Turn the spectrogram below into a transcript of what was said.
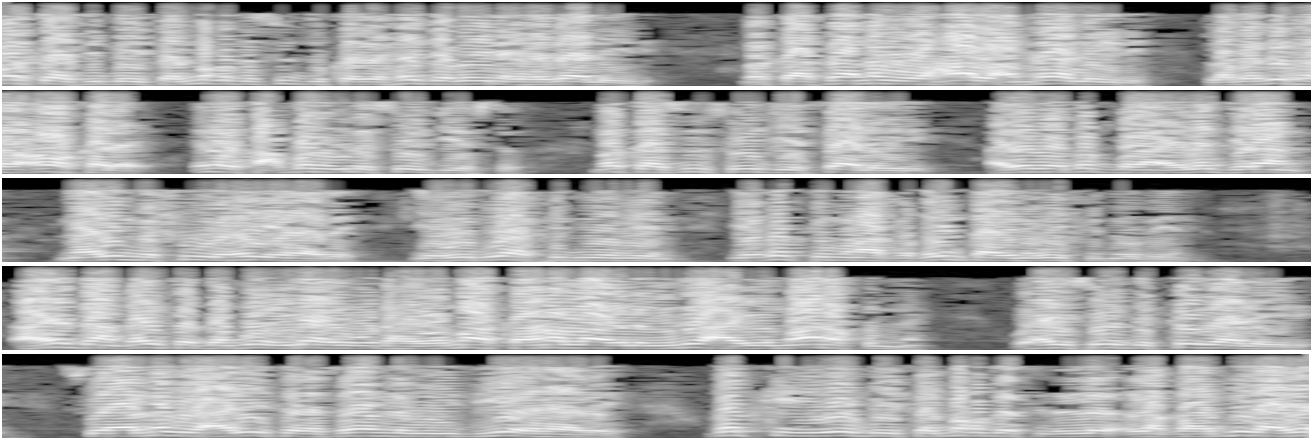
Markaasi baytalmaqdis u dukaday rajabayna aheedaa la yidhi markaasaa nabiga waxaa la amraa la yidhi labadi rag oo kale inuu kacbada ula soo jeesto. Markaasuu soo jeestaa la yidhi ayadoo dad badan ay la jiraan maalin mashhuura hay ahaaday yahuud waa fidnoobeen iyo dadkii munaafiqiinta ayna way fidnoobeen. Aayaddan qaybta dambe oo ilaahay uu dhahay wamaa kaana allahu layudiica iimaanakumne waxay soo degtay baa la yidhi. Su'aal nabiga calayhi salatu salaam la weydiiyo ahaaday dadkii iyagoo baytalmaqdes la qaabilaayo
